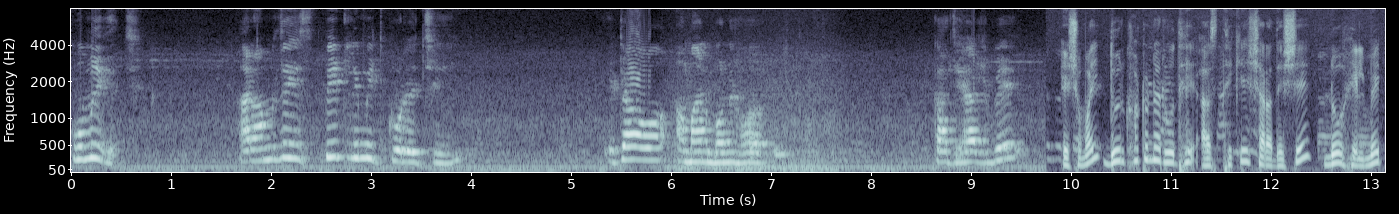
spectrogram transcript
কমে গেছে। আর আমরা যে স্পিড লিমিট করেছি এটাও আমার মনে হয় কাজে আসবে। এ সময় দুর্ঘটনা রোধে আজ থেকে সারা দেশে নো হেলমেট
